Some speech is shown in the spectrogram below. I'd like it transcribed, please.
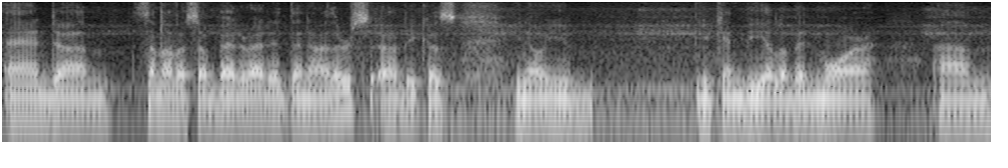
and um, Some of us are better at it than others uh, because, you know, you you can be a little bit more um,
